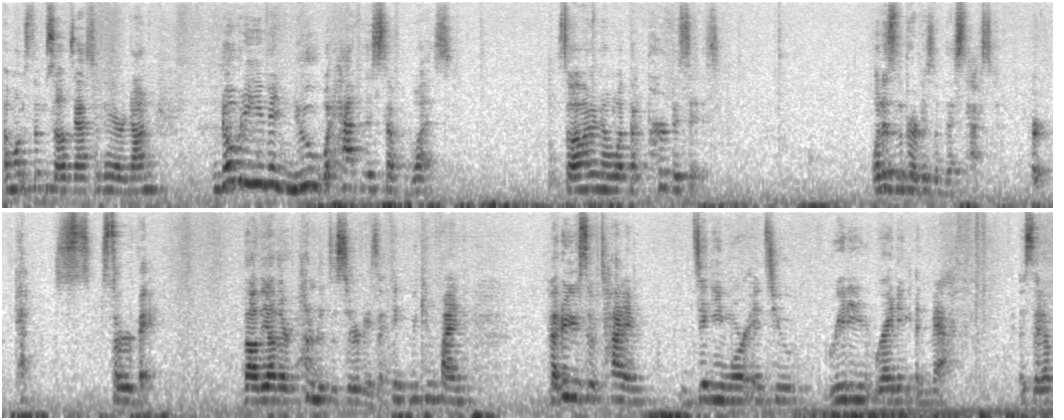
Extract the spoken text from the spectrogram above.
amongst themselves after they were done. Nobody even knew what half of this stuff was. So I want to know what the purpose is. What is the purpose of this test or te- survey? All the other hundreds of surveys, I think we can find better use of time digging more into reading, writing, and math instead of.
